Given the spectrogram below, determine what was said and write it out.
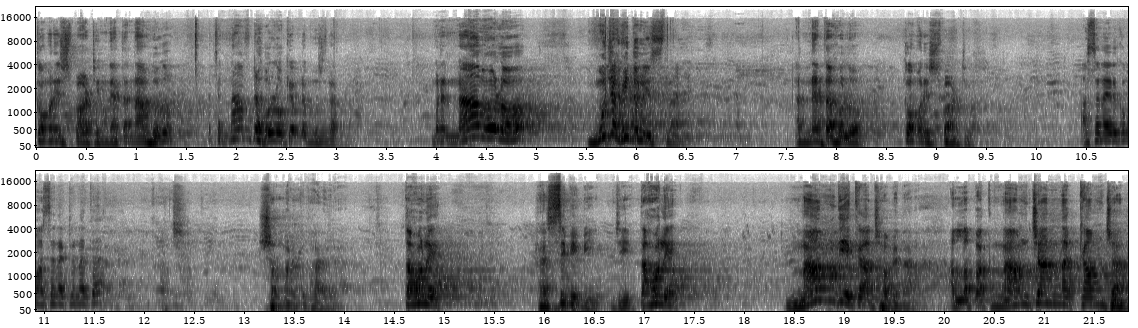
কমিউনিস্ট পার্টির নেতা। নাম হলো আচ্ছা নামটা হলো কেমন বুঝলাম না। মানে নাম হলো মুজাহিদুল ইসলাম, আর নেতা হলো কমিউনিস্ট পার্টি। আছে না এরকম আছে না একটা নেতা? আচ্ছা সম্মানিত ভাইরা তাহলে হ্যাঁ সিপিবি, জি, তাহলে নাম দিয়ে কাজ হবে না। আল্লাহ পাক নাম চান না কাম চান?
